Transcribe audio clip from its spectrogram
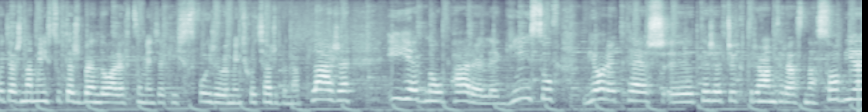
chociaż na miejscu też będą, ale chcę mieć jakiś swój, żeby mieć chociażby na plażę i jedną parę leginsów. Biorę też y, te rzeczy, które mam teraz na sobie.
